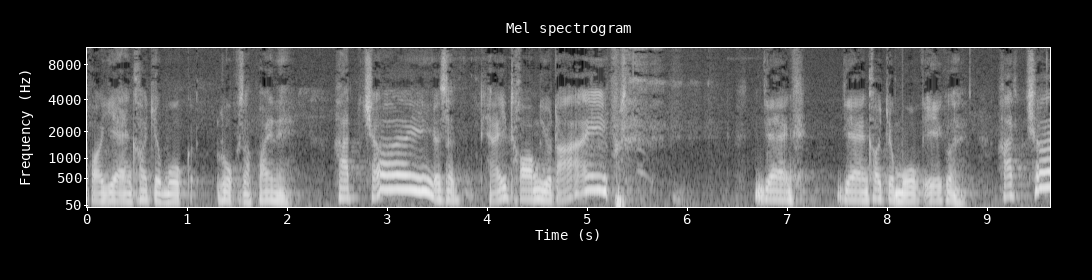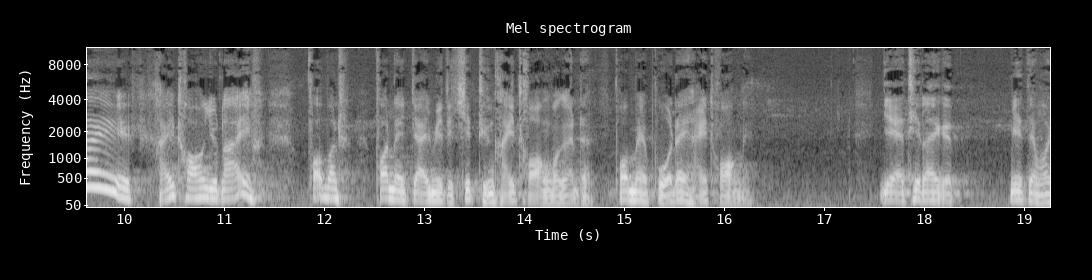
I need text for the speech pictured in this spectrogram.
พอแยงเข้าจมูกลูกสะพ้ายเนี่ย หัดเฉยหายทองอยู่ไหนแยงแยงเข้าจมูกเองเลยหัดเฉยหายทองอยู่ไหน เพราะมันเพราะในใจมีแต่คิดถึงหายทองเหมือนกันเถอะพ่อแม่ผัวได้หายทองเนี่ยแย่ที่ไรก็มีแต่ว่า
